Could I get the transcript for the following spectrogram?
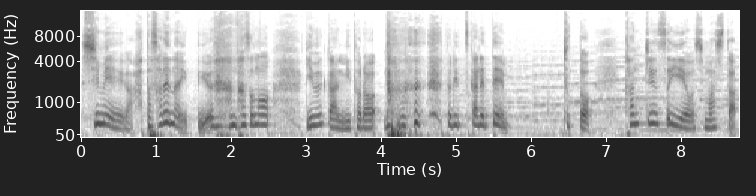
使命が果たされないっていう 謎の義務感にとら 取りつかれてちょっと寒中水泳をしました。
